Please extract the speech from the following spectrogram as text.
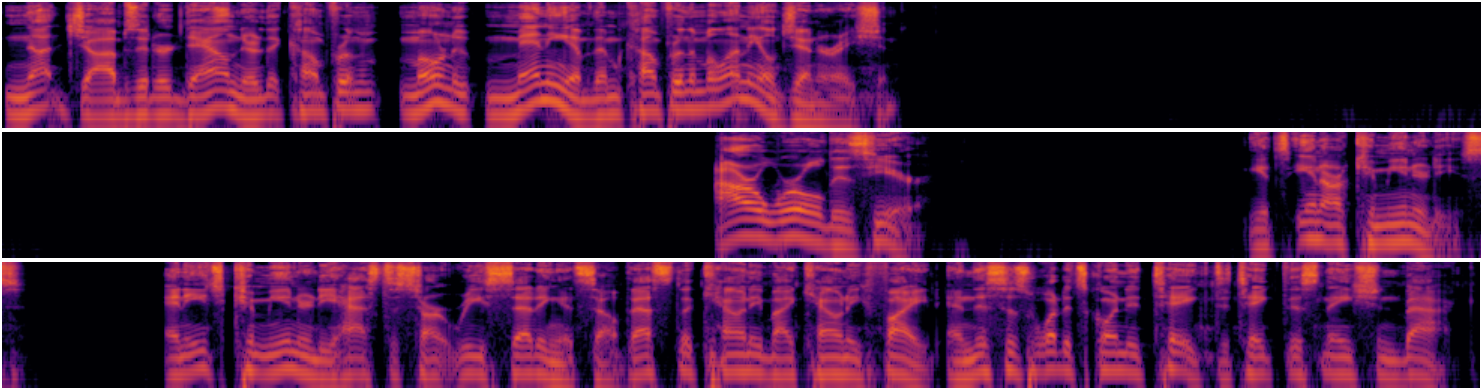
nut jobs that are down there that come from many of them come from the millennial generation. Our world is here. It's in our communities. And each community has to start resetting itself. That's the county by county fight. And this is what it's going to take to take this nation back.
